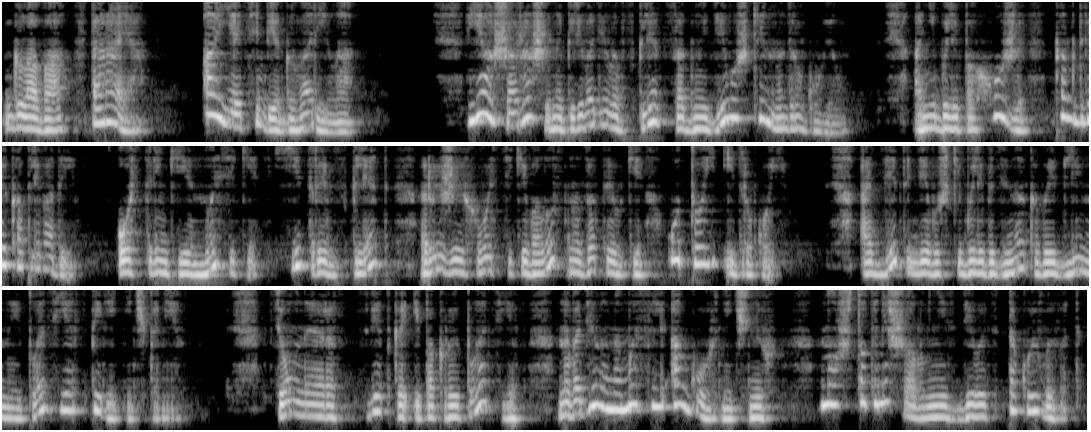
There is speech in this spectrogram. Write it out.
Глава вторая. А я тебе говорила. Я ошарашенно переводила взгляд с одной девушки на другую. Они были похожи, как две капли воды. Остренькие носики, хитрый взгляд, рыжие хвостики волос на затылке у той и другой. Одеты девушки были в одинаковые длинные платья с передничками. Темная расцветка и покрой платьев наводила на мысль о горничных, но что-то мешало мне сделать такой вывод.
